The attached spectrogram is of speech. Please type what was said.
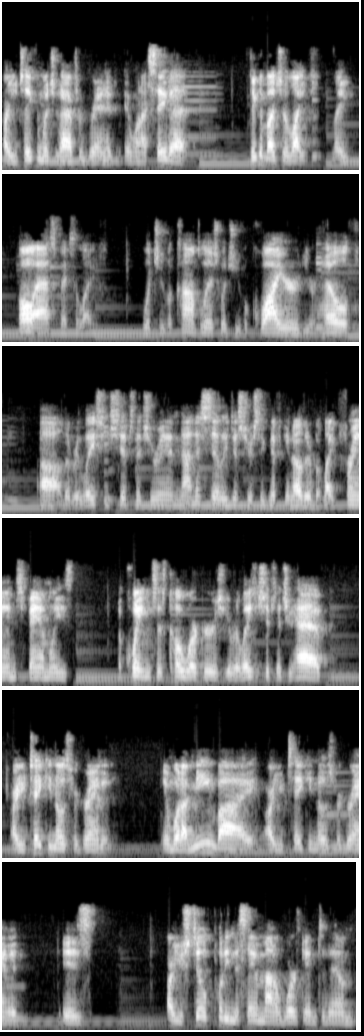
are you taking what you have for granted? And when I say that, think about your life, like all aspects of life, what you've accomplished, what you've acquired, your health, uh, the relationships that you're in, not necessarily just your significant other, but like friends, families, acquaintances, coworkers, your relationships that you have. Are you taking those for granted? And what I mean by are you taking those for granted is are you still putting the same amount of work into them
